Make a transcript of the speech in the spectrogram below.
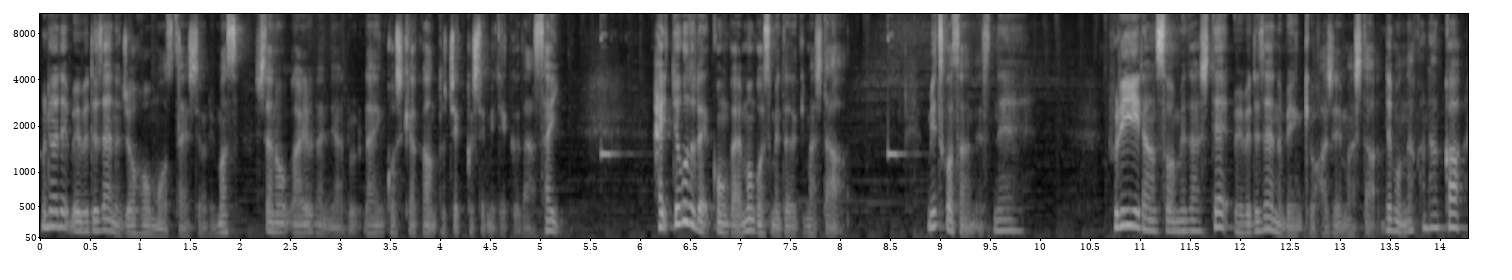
無料で Web デザインの情報もお伝えしております。下の概要欄にある LINE 公式アカウントチェックしてみてください。はい、ということで今回もご質問いただきました。みつこさんですね。フリーランスを目指して Web デザインの勉強を始めました。でもなかなか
